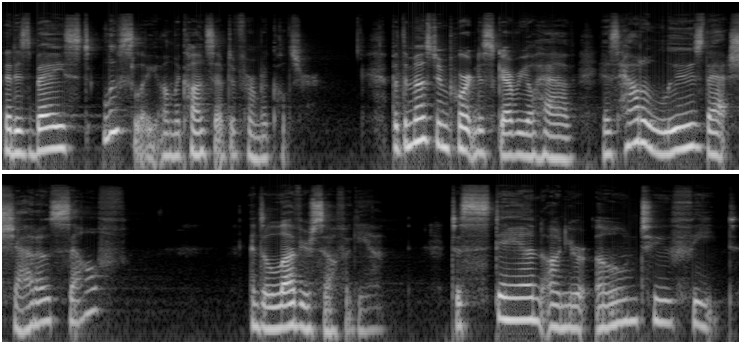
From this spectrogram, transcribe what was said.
that is based loosely on the concept of permaculture. But the most important discovery you'll have is how to lose that shadow self and to love yourself again, to stand on your own two feet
